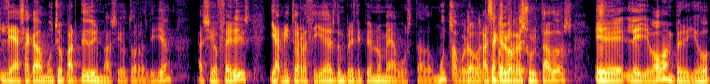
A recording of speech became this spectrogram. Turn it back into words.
le ha sacado mucho partido y no ha sido Torrecilla ha sido Félix y a mí Torrecilla desde un principio no me ha gustado mucho. Ah, bueno, Lo que vale, pasa es por que los resultados eh, le llevaban, pero yo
